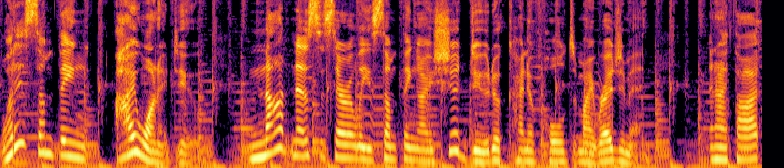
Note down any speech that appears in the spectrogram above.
what is something I want to do? Not necessarily something I should do to kind of hold my regimen. And I thought,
